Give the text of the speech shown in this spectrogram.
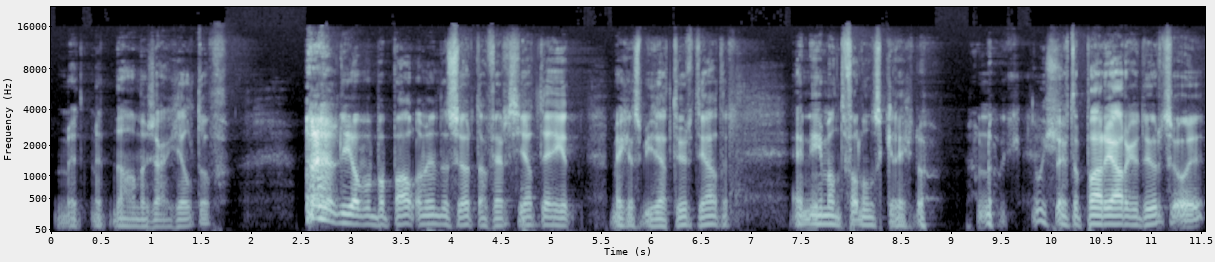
met, met name Jean Geltof, die op een bepaald moment een soort aversie had tegen Mechels Miniatuurtheater. En niemand van ons kreeg nog... nog. Het heeft een paar jaar geduurd zo, hè.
